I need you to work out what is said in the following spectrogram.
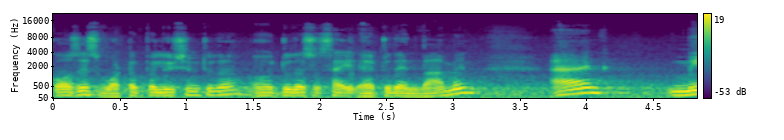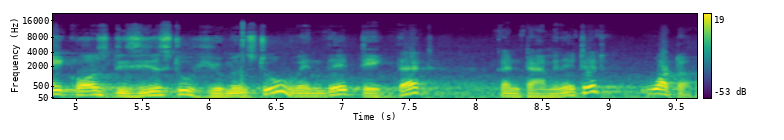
causes water pollution to the uh, to the society uh, to the environment, and may cause diseases to humans too when they take that contaminated water.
